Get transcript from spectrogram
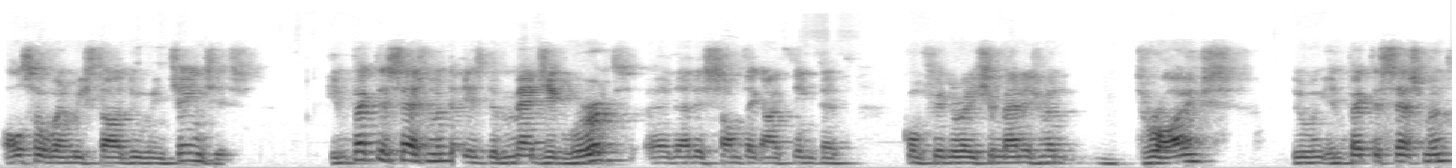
also when we start doing changes. Impact assessment is the magic word. Uh, that is something I think that configuration management drives doing impact assessment.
